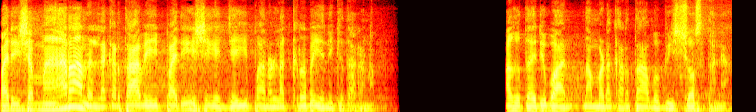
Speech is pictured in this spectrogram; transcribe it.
പരീക്ഷ മാറാനല്ല കർത്താവ് ഈ പരീക്ഷയെ ജയിപ്പാനുള്ള കൃപ എനിക്ക് തരണം. അത് തരുവാൻ നമ്മുടെ കർത്താവ് വിശ്വസ്തന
